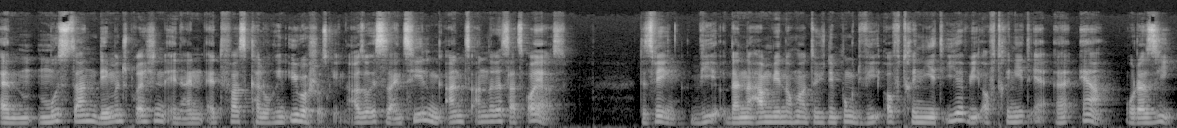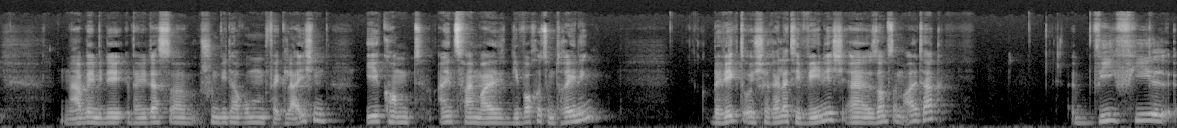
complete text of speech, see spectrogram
ähm, muss dann dementsprechend in einen etwas Kalorienüberschuss gehen. Also ist sein Ziel ein ganz anderes als euers. Deswegen, wie, dann haben wir nochmal natürlich den Punkt, wie oft trainiert ihr, wie oft trainiert er, äh, er oder sie. Na, wenn, wir wenn wir das äh, schon wiederum vergleichen, ihr kommt ein, zweimal die Woche zum Training, bewegt euch relativ wenig äh, sonst im Alltag. Wie viel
